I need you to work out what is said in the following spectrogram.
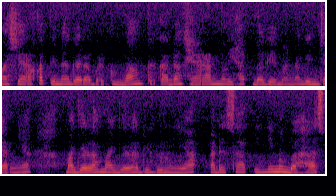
Masyarakat di negara berkembang terkadang heran melihat bagaimana gencarnya majalah-majalah di dunia pada saat ini membahas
